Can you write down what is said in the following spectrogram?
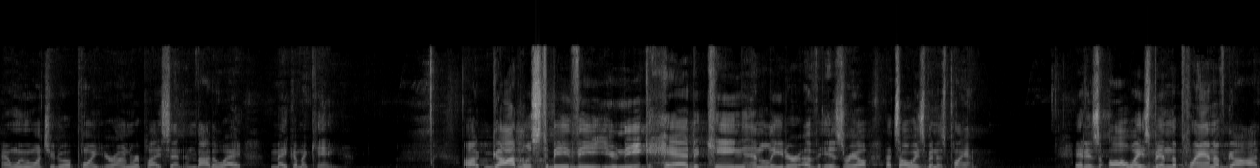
and we want you to appoint your own replacement. And by the way, make him a king. Uh, God was to be the unique head king and leader of Israel. That's always been his plan. It has always been the plan of God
